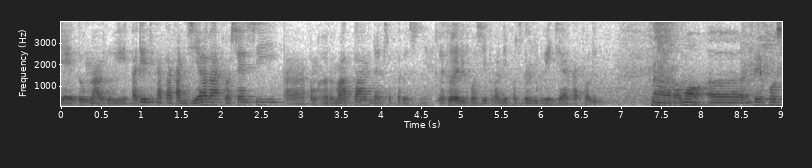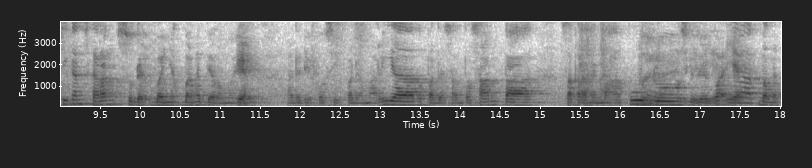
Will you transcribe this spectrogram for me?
yaitu melalui tadi dikatakan ziarah, prosesi, uh, penghormatan dan seterusnya. Itu ada devosi peran devosi dalam gereja Katolik. Nah, Romo, eh, devosi kan sekarang sudah banyak banget ya Romo ya. Iya. Ada devosi kepada Maria, kepada Santo Santa, Sakramen Maha Kudus Wah, gitu itu ya. Banyak iya. banget.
